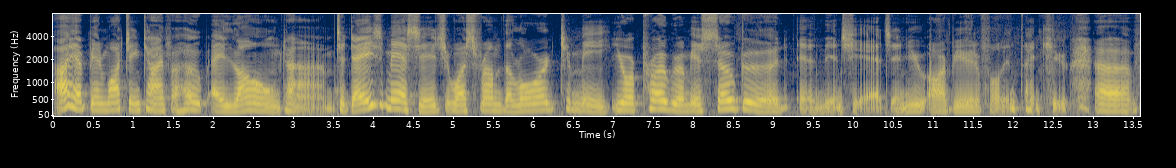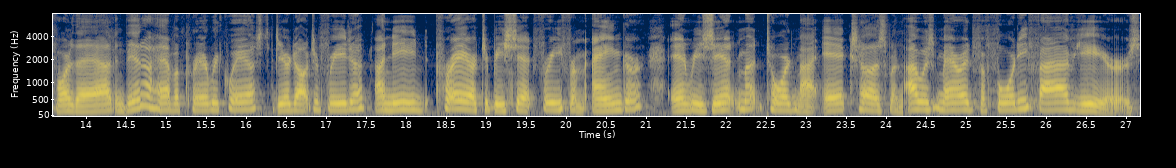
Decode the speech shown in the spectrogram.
I have been watching Time for Hope a long time. Today's message was from the Lord to me. Your program is so good." And then she adds, "And you are beautiful." And thank you uh, for that. And then I have a prayer request. Dear Dr. Freda, I need prayer to be set free from anger and resentment toward my ex husband. I was married for 45 years,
